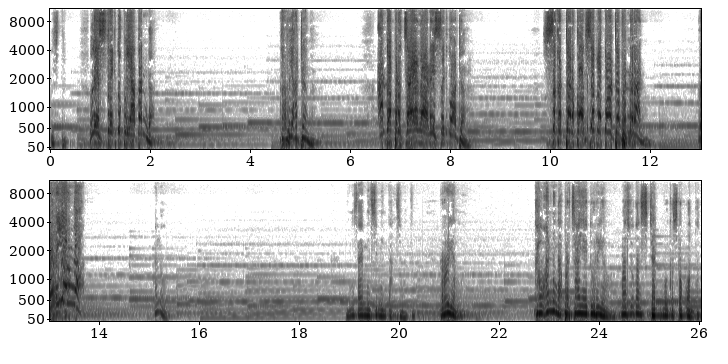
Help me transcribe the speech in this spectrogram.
Listrik. Listrik itu kelihatan nggak? Tapi ada nggak? Anda percaya nggak listrik itu ada? Sekedar konsep itu ada beneran. Real nggak? Halo. Ini saya mesti minta sesuatu. Real. Kalau Anda nggak percaya itu real, masukkan sejatmu ke stop kontak.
